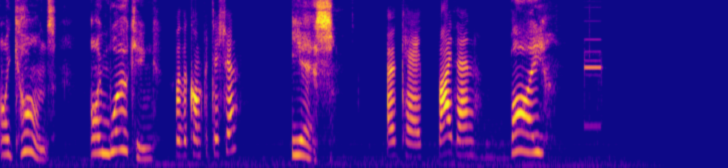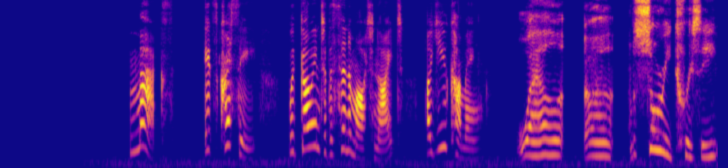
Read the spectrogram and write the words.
I can't. I'm working. For the competition? Yes. Okay, bye then. Bye. Max, it's Chrissy. We're going to the cinema tonight. Are you coming? Well, uh, sorry, Chrissy.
